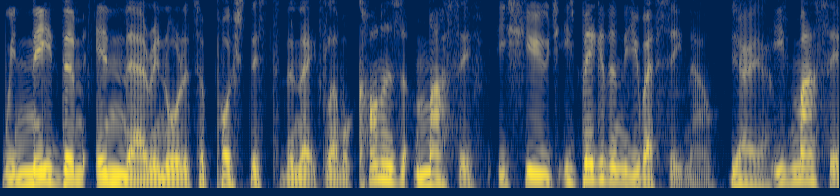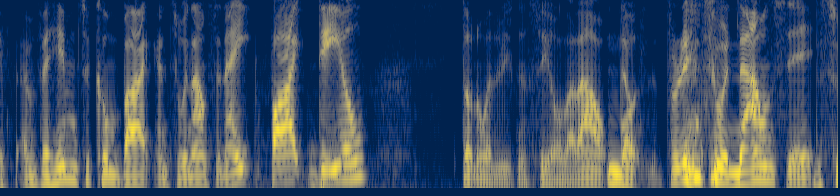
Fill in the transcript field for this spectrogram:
We need them in there in order to push this to the next level. Conor's massive. He's huge. He's bigger than the UFC now. Yeah, yeah. He's massive. And for him to come back and to announce an eight fight deal, don't know whether he's going to see all that out. No. But for him to announce it, It's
